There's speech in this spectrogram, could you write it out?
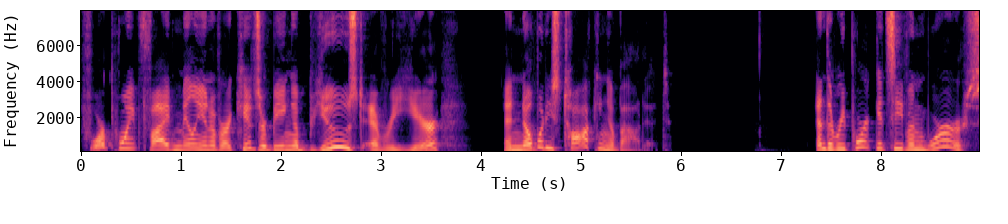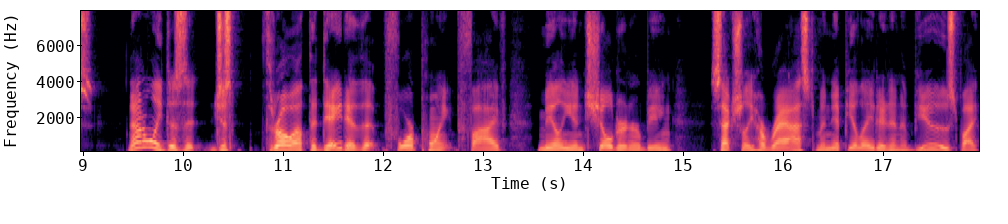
4.5 million of our kids are being abused every year, and nobody's talking about it. And the report gets even worse. Not only does it just throw out the data that 4.5 million children are being sexually harassed, manipulated, and abused by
